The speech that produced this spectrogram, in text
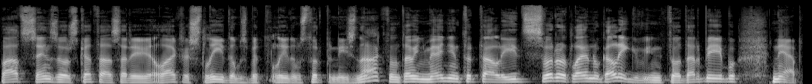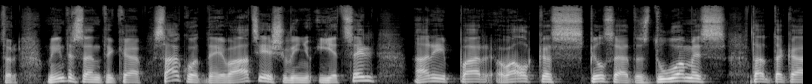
Vācu cenzūra skatās arī laikrakstu līdumus, bet līdums turpina iznākt, tad viņi mēģina tur tā līdzsvarot, lai nu galīgi viņu to darbību neaptur. Un interesanti, ka sākotnēji vācieši viņu ieceļ arī par Valkas pilsētas domes tādu tā kā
